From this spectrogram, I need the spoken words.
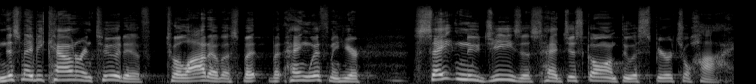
and this may be counterintuitive to a lot of us, but, but hang with me here. Satan knew Jesus had just gone through a spiritual high.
